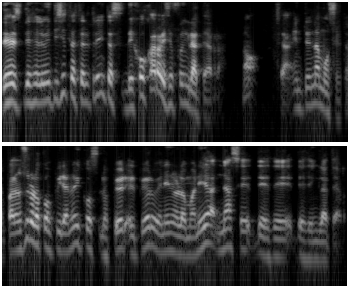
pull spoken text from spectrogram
Desde, el 27 hasta el 30 dejó Harvard y se fue a Inglaterra. ¿no? sea, entendamos esto. Para nosotros los conspiranoicos, el peor veneno de la humanidad nace desde, Inglaterra.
